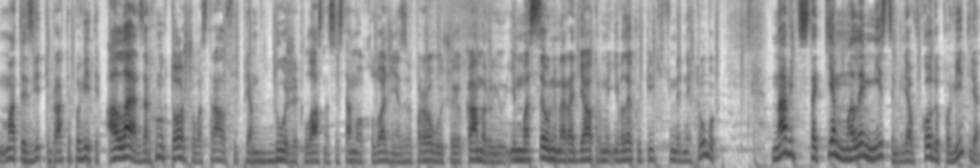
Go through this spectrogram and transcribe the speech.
мати звідки брати повітря. Але за рахунок того, що у Astralis є прям дуже класна система охолодження з випаровуючою камерою і масивними радіаторами і великою кількістю мідних трубок, навіть з таким малим місцем для входу повітря,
